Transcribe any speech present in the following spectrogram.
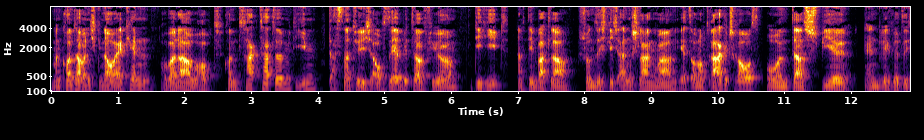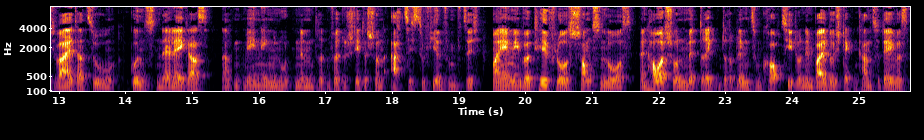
Man konnte aber nicht genau erkennen, ob er da überhaupt Kontakt hatte mit ihm. Das natürlich auch sehr bitter für die Heat, nachdem Butler schon sichtlich angeschlagen war. Jetzt auch noch Dragic raus. Und das Spiel entwickelt sich weiter zu Gunsten der Lakers. Nach wenigen Minuten im dritten Viertel steht es schon 80 zu 54. Miami wirkt hilflos, chancenlos. Wenn Howard schon mit Dribbling zum Korb zieht und den Ball durchstecken kann zu Davis,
